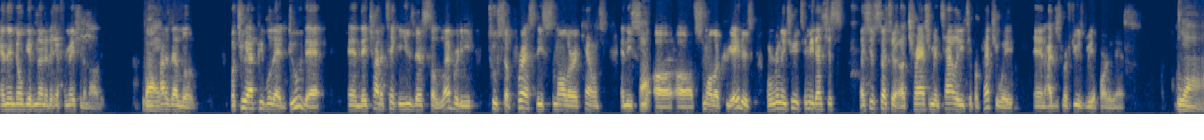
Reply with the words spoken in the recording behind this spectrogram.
and then don't give none of the information about it. Right. How does that look? But you have people that do that, and they try to take and use their celebrity to suppress these smaller accounts and these uh, uh, smaller creators. When really, truly, to me, that's just that's just such a, a trash mentality to perpetuate, and I just refuse to be a part of that. Yeah,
